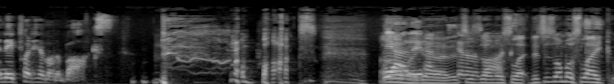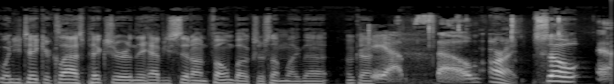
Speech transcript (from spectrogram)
and they put him on a box. a box. Oh yeah, oh my god, this is almost box. like this is almost like when you take your class picture and they have you sit on phone books or something like that. Okay. Yeah. So All right. So yeah.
